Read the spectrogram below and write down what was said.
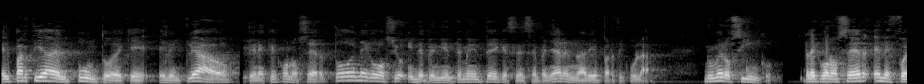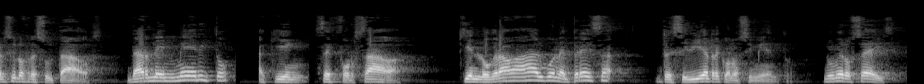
Él partía del punto de que el empleado tiene que conocer todo el negocio independientemente de que se desempeñara en un área en particular. Número 5. Reconocer el esfuerzo y los resultados. Darle mérito a quien se esforzaba. Quien lograba algo en la empresa recibía el reconocimiento. Número 6.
